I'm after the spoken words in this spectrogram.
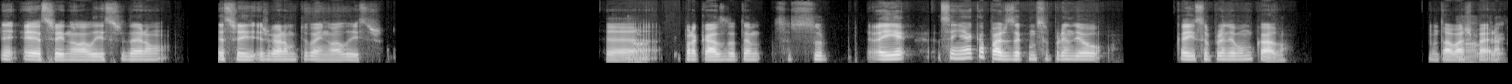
Esses aí no Alices deram. Esses aí jogaram muito bem no Alices. Eh, por acaso até sur... aí, é- sim, é capaz de dizer que me surpreendeu que aí surpreendeu-me um bocado. Não estava à Ah, espera ok.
